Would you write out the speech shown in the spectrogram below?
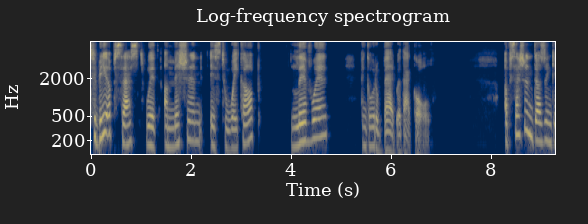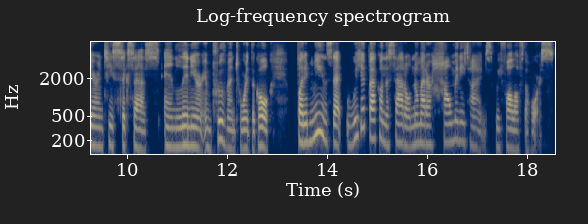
To be obsessed with a mission is to wake up, live with, and go to bed with that goal. Obsession doesn't guarantee success and linear improvement toward the goal, but it means that we get back on the saddle no matter how many times we fall off the horse.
